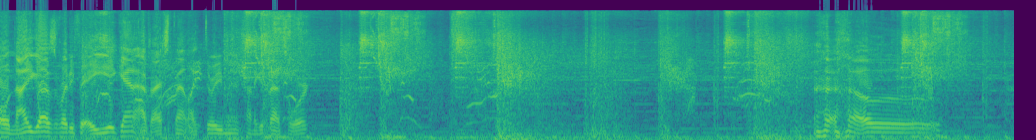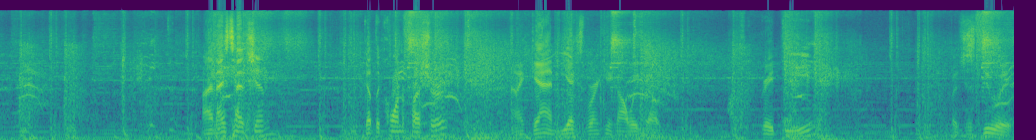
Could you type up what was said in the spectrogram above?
Oh, now you guys are ready for AE again after I spent like 30 minutes trying to get that to work? oh. Alright, nice tension. Got the corner pressure. And again, EX Burn Kick on wake up. Great D. But just do it.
